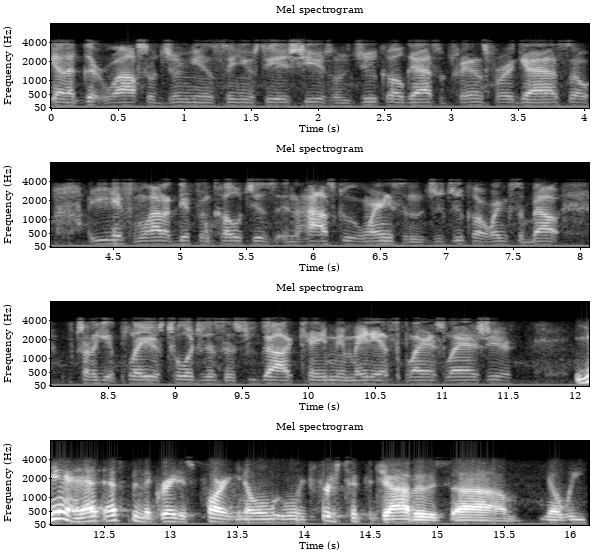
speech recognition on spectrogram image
got a good roster of junior and seniors this year, some JUCO guys, some transfer guys. So, are you hearing from a lot of different coaches in the high school ranks and JUCO ranks about trying to get players towards you since you guys came in, made that splash last year? Yeah, that, that's been the greatest part. You know, when we first took the job, it was um, you know we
